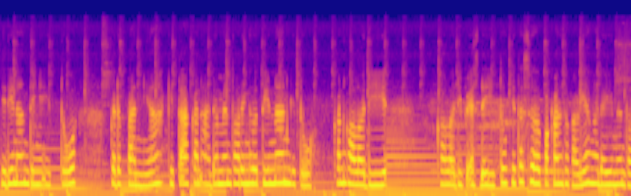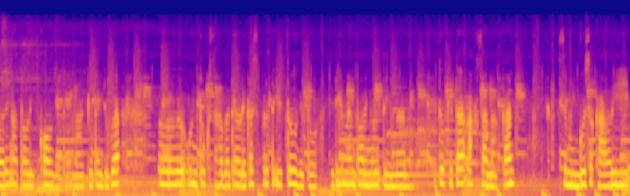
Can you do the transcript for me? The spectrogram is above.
Jadi nantinya itu ke depannya kita akan ada mentoring rutinan gitu. Kan kalau di kalau di PSD itu kita sepekan sekali yang ngadain mentoring atau liko gitu. Nah kita juga e, untuk sahabat LDK seperti itu gitu. Jadi mentoring rutinan itu kita laksanakan seminggu sekali.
